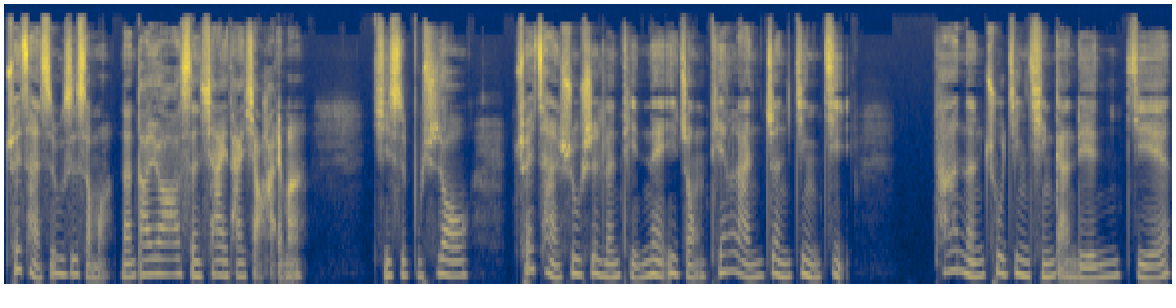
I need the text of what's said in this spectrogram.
催产素是什么？难道又要生下一胎小孩吗？其实不是哦，催产素是人体内一种天然镇静剂，它能促进情感连结、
